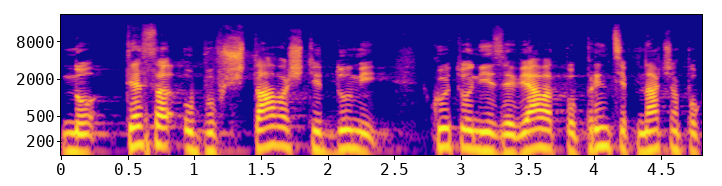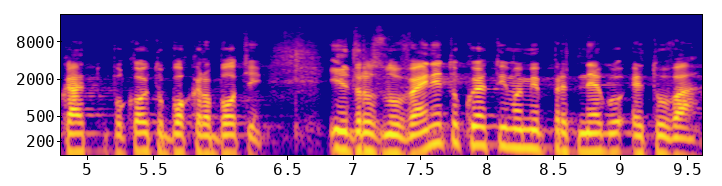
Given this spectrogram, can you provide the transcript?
но те са обобщаващи думи, които ни изявяват по принцип начин по който Бог работи. И дразновението, което имаме пред Него е това,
